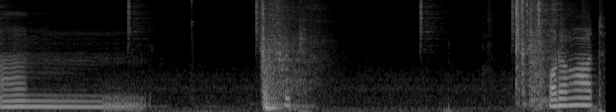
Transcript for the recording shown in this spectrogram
Ähm. Gut. Vorderrad.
